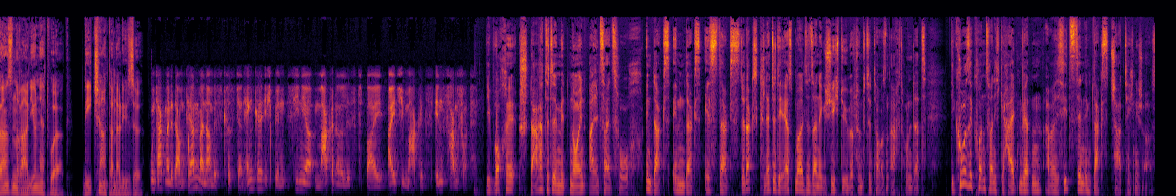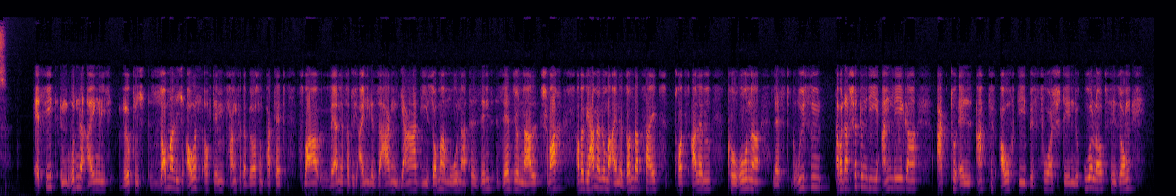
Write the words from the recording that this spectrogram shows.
Börsenradio Network. Die Chartanalyse. Guten Tag, meine Damen und Herren. Mein Name ist Christian Henke. Ich bin Senior Market Analyst bei IG Markets in Frankfurt. Die Woche startete mit neuen Allzeitshoch. In DAX, MDAX, SDAX. Der DAX kletterte erstmals in seiner Geschichte über 15.800. Die Kurse konnten zwar nicht gehalten werden, aber wie sieht's denn im DAX charttechnisch aus? Es sieht im Grunde eigentlich wirklich sommerlich aus auf dem Frankfurter Börsenparkett. Zwar werden jetzt natürlich einige sagen, ja, die Sommermonate sind saisonal schwach, aber wir haben ja nun mal eine Sonderzeit. Trotz allem, Corona lässt grüßen. Aber das schütteln die Anleger aktuell ab, auch die bevorstehende Urlaubssaison.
